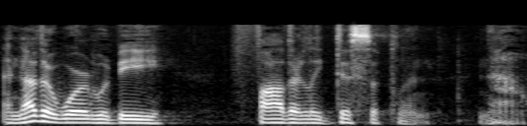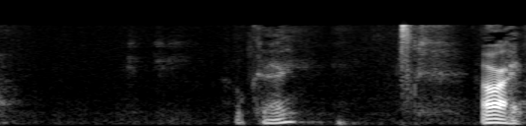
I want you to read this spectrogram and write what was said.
Another word would be fatherly discipline now. Okay? All right.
